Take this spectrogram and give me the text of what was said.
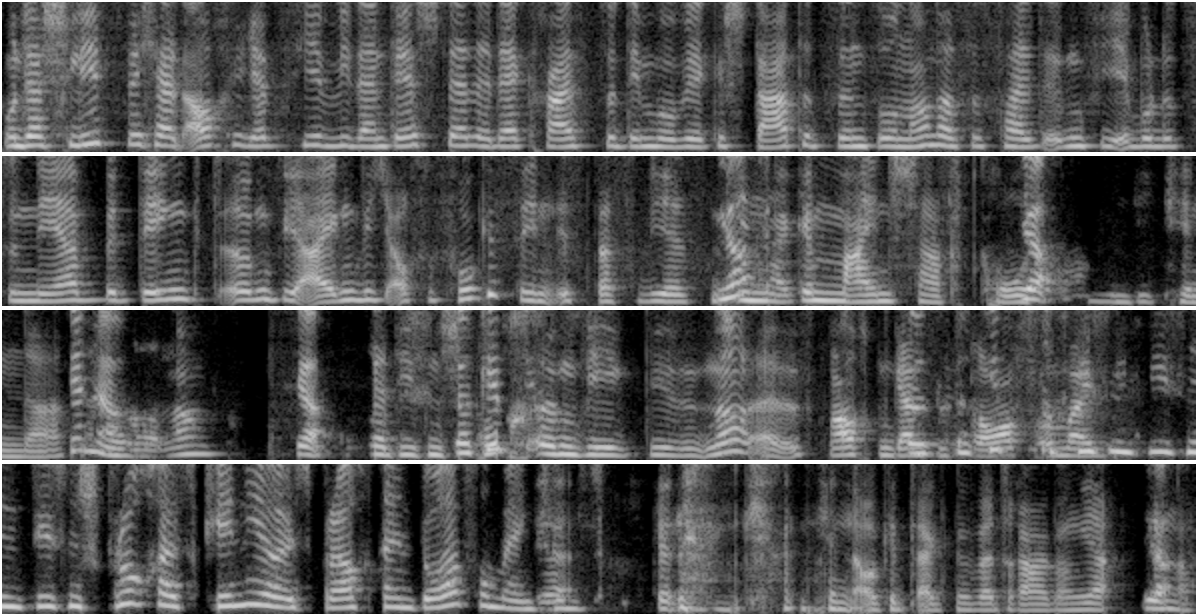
Und da schließt sich halt auch jetzt hier wieder an der Stelle der Kreis zu dem, wo wir gestartet sind, so, ne, dass es halt irgendwie evolutionär bedingt irgendwie eigentlich auch so vorgesehen ist, dass wir es ja. in der Gemeinschaft großziehen, ja. die Kinder. Genau. So, ne? Ja. ja diesen Spruch irgendwie, diesen, ne, es braucht ein ganzes da, da Dorf. Um diesen, diesen, diesen Spruch aus Kenia, es braucht ein Dorf, um ein Kind zu Genau, Gedankenübertragung, ja, ja. Genau.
